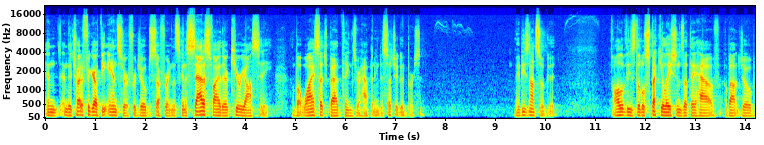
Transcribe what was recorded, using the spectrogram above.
and, and they try to figure out the answer for Job's suffering that's going to satisfy their curiosity about why such bad things are happening to such a good person. Maybe he's not so good. All of these little speculations that they have about Job.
